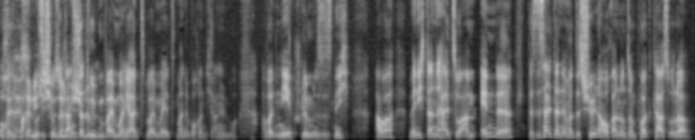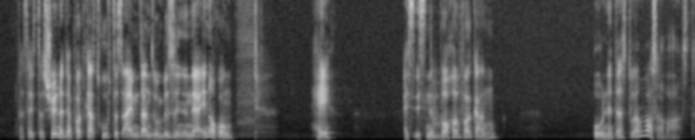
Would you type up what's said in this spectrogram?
Och, da macht ja man sich schon Gedanken ja darüber, weil man, ja, weil man jetzt mal eine Woche nicht angeln war. Aber nee, schlimm ist es nicht. Aber wenn ich dann halt so am Ende, das ist halt dann immer das Schöne auch an unserem Podcast, oder was heißt das Schöne? Der Podcast ruft das einem dann so ein bisschen in Erinnerung. Hey, es ist eine Woche vergangen, ohne dass du am Wasser warst.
